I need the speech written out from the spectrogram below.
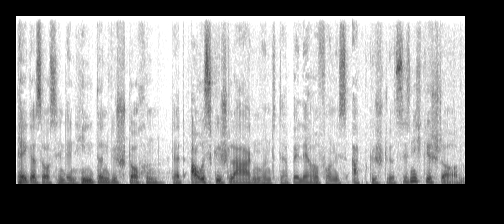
Pegasus in den Hintern gestochen. Der hat ausgeschlagen und der Bellerophon ist abgestürzt. Ist nicht gestorben.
